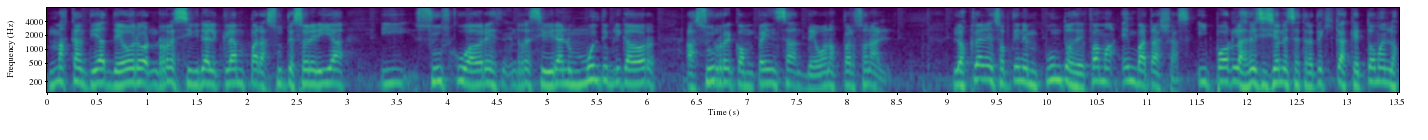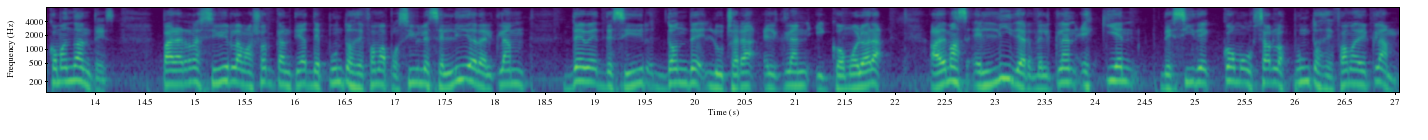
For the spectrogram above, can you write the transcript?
más cantidad de oro recibirá el clan para su tesorería y sus jugadores recibirán un multiplicador a su recompensa de bonos personal. Los clanes obtienen puntos de fama en batallas y por las decisiones estratégicas que toman los comandantes. Para recibir la mayor cantidad de puntos de fama posibles, el líder del clan debe decidir dónde luchará el clan y cómo lo hará. Además, el líder del clan es quien decide cómo usar los puntos de fama del clan.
